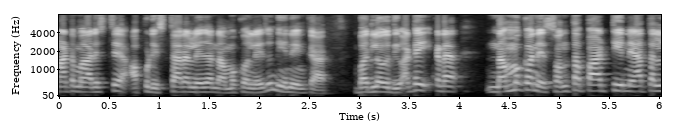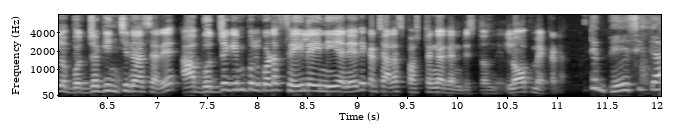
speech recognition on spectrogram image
మాట మారిస్తే అప్పుడు ఇస్తారా లేదా నమ్మకం లేదు నేను ఇంకా బరిలోకి దిగు అంటే ఇక్కడ నమ్మకం అనేది సొంత పార్టీ నేతలను బుజ్జగించినా సరే ఆ బుజ్జగింపులు కూడా ఫెయిల్ అయినాయి అనేది ఇక్కడ చాలా స్పష్టంగా కనిపిస్తుంది. లోపం ఎక్కడ? అంటే బేసిక్గా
